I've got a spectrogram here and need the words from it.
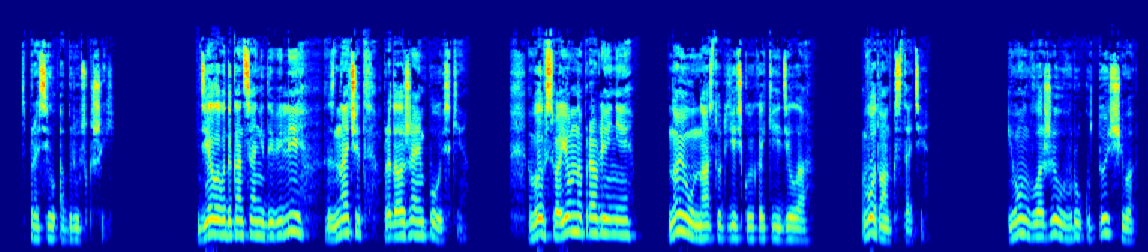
— спросил обрюзгший. «Дело вы до конца не довели, значит, продолжаем поиски. Вы в своем направлении, но и у нас тут есть кое-какие дела. Вот вам, кстати». И он вложил в руку тощего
